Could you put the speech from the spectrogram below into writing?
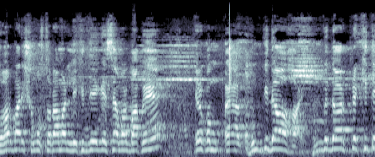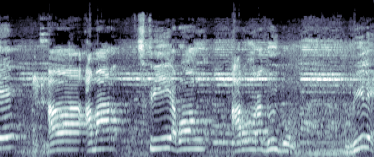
ঘর বাড়ি সমস্তটা আমার লিখে দিয়ে গেছে আমার বাপে। এরকম হুমকি দেওয়া হয়। হুমকি দেওয়ার প্রেক্ষিতে আমার স্ত্রী এবং আরও ওরা দুই বোন মিলে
